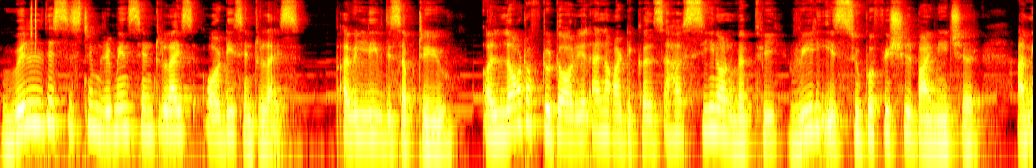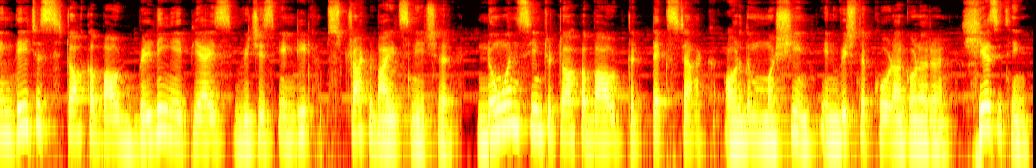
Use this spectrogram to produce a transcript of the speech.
will this system remain centralized or decentralized? I will leave this up to you. A lot of tutorial and articles I have seen on Web3 really is superficial by nature I mean, they just talk about building APIs, which is indeed abstract by its nature. No one seemed to talk about the tech stack or the machine in which the code are gonna run. Here's the thing.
